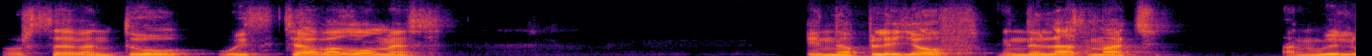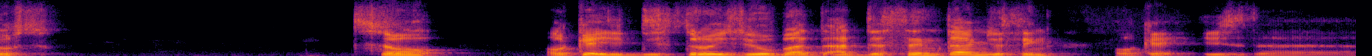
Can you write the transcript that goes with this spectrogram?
or 7 2 with Chava Gomez in a playoff in the last match, and we lose. So, okay, it destroys you, but at the same time, you think, okay, is the.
